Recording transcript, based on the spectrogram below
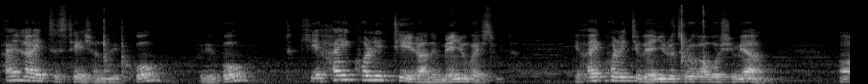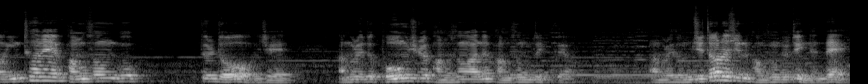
하이라이트 스테이션도 있고 그리고 특히 하이 퀄리티라는 메뉴가 있습니다. 이 하이 퀄리티 메뉴로 들어가 보시면 어, 인터넷 방송국들도 이제 아무래도 고음질을 방송하는 방송도 있고요. 아무래도 음질 떨어지는 방송들도 있는데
